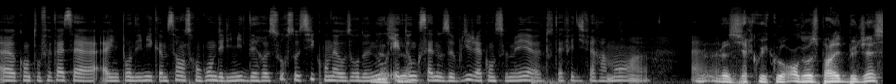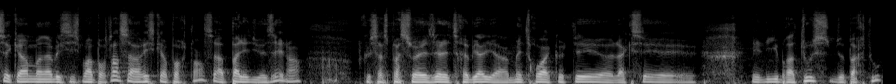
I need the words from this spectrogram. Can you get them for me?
Euh, quand on fait face à, une pandémie comme ça, on se rend compte des limites des ressources aussi qu'on a autour de nous. et donc, ça nous oblige à consommer tout à fait différemment. Le circuit court. On ose parler de budget, c'est quand même un investissement important, c'est un risque important, ça n'a pas les du Hein que ça se passe sur les ailes est très bien. Il y a un métro à côté, l'accès est, libre à tous, de partout.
